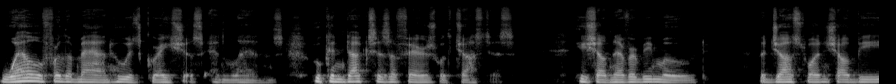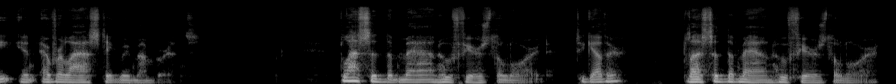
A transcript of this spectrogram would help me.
Well for the man who is gracious and lends, who conducts his affairs with justice. He shall never be moved. The just one shall be in everlasting remembrance. Blessed the man who fears the Lord. Together, blessed the man who fears the Lord.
